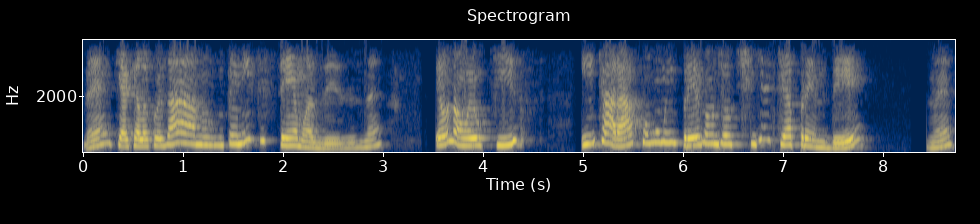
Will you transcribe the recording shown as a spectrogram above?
né? Que é aquela coisa, ah, não, não tem nem sistema às vezes, né? Eu não, eu quis encarar como uma empresa onde eu tinha que aprender né,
